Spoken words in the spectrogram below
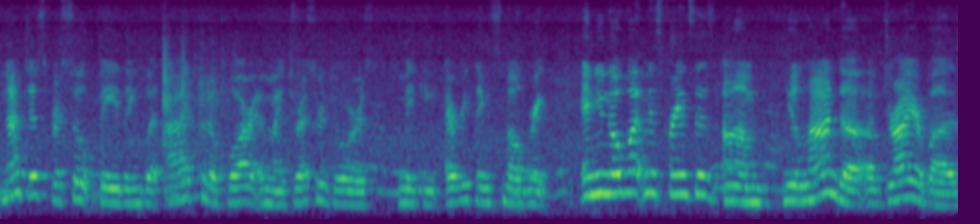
Not just for soap bathing, but I put a bar in my dresser drawers making everything smell great. And you know what, Miss Francis? Um, Yolanda of Dryer Buzz,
